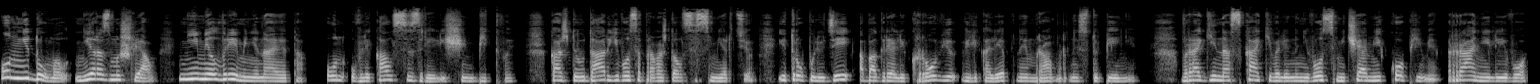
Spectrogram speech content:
Он не думал, не размышлял, не имел времени на это. Он увлекался зрелищем битвы. Каждый удар его сопровождался смертью, и трупы людей обогряли кровью великолепные мраморные ступени. Враги наскакивали на него с мечами и копьями, ранили его,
